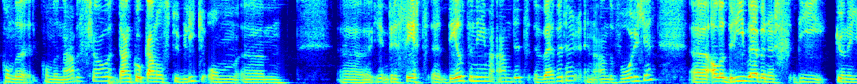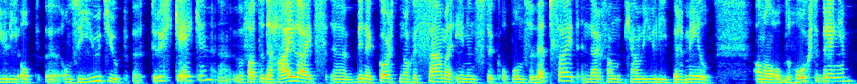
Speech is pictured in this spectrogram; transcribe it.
konden, konden nabeschouwen. Dank ook aan ons publiek om um, uh, geïnteresseerd uh, deel te nemen aan dit webinar en aan de vorige. Alle drie webinars die kunnen jullie op onze YouTube terugkijken. we vatten de highlights binnenkort nog eens samen in een stuk op onze website en daarvan gaan we jullie per mail allemaal op de hoogte brengen.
